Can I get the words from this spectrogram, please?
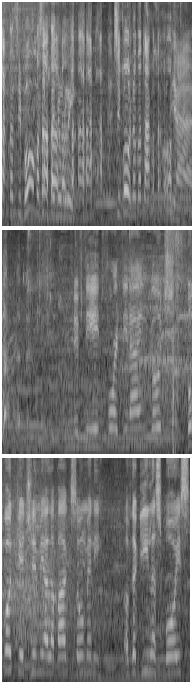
Masaktan si Bo, masaktan yung ring. si Bo, natatakot ako. Yan. 58-49, Coach. Bukod kay Jimmy Alapag, so many of the Gilas boys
